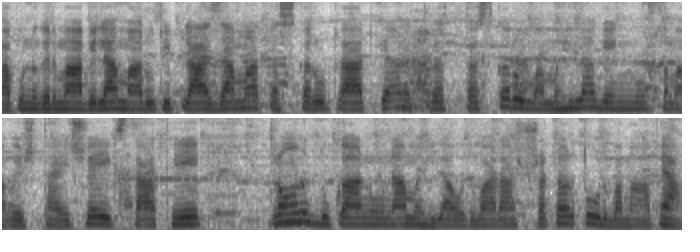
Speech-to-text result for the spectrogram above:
બાપુનગરમાં આવેલા મારુતિ પ્લાઝામાં તસ્કરો ત્રાટક્યા અને તસ- તસ્કરોમાં મહિલા ગેંગનો સમાવેશ થાય છે. એક સાથે ત્રણ દુકાનોના મહિલાઓ દ્વારા શટર તોડવામાં આવ્યા.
